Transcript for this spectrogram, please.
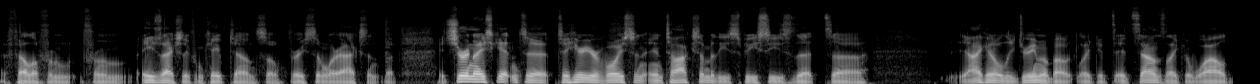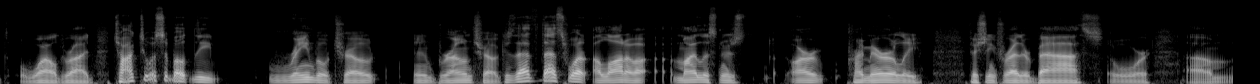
a fellow from from he's actually from Cape Town, so very similar accent. But it's sure nice getting to to hear your voice and, and talk some of these species that uh, I can only dream about. Like it it sounds like a wild wild ride. Talk to us about the rainbow trout and brown trout because that's that's what a lot of uh, my listeners are primarily fishing for either bass or um,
